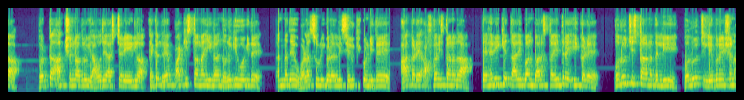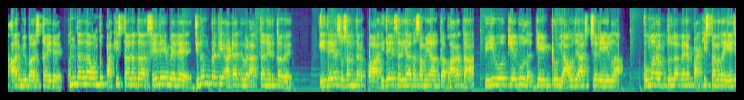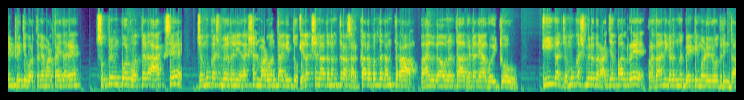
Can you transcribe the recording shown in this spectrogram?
ದೊಡ್ಡ ಆಕ್ಷನ್ ಆದ್ರೂ ಯಾವುದೇ ಆಶ್ಚರ್ಯ ಇಲ್ಲ. ಯಾಕಂದ್ರೆ ಪಾಕಿಸ್ತಾನ ಈಗ ನಲುಗಿ ಹೋಗಿದೆ. ತನ್ನದೇ ಒಳಸುಳಿಗಳಲ್ಲಿ ಸಿಲುಕಿಕೊಂಡಿದೆ. ಆ ಕಡೆ ಅಫ್ಘಾನಿಸ್ತಾನದ ತೆಹರೀಕೆ ತಾಲಿಬಾನ್ ಬಾರಿಸ್ತಾ ಇದ್ರೆ ಈ ಕಡೆ ಬಲೂಚಿಸ್ತಾನದಲ್ಲಿ ಬಲೂಚ್ ಲಿಬರೇಷನ್ ಆರ್ಮಿ ಬಾರಿಸ್ತಾ ಇದೆ. ಒಂದಲ್ಲ ಒಂದು ಪಾಕಿಸ್ತಾನದ ಸೇನೆಯ ಮೇಲೆ ದಿನಂಪ್ರತಿ ಅಟ್ಯಾಕ್ಗಳು ಆಗ್ತಾನೆ ಇರ್ತವೆ. ಇದೇ ಸುಸಂದರ್ಭ, ಇದೇ ಸರಿಯಾದ ಸಮಯ ಅಂತ ಭಾರತ ಪಿಒಕೆಗೂ ಲಗ್ಗೆ ಇಟ್ರು ಯಾವುದೇ ಆಶ್ಚರ್ಯ ಇಲ್ಲ. ಉಮರ್ ಅಬ್ದುಲ್ಲಾ ಬೇರೆ ಪಾಕಿಸ್ತಾನದ ಏಜೆಂಟ್ ರೀತಿ ವರ್ತನೆ ಮಾಡ್ತಾ ಇದ್ದಾರೆ. ಸುಪ್ರೀಂ ಕೋರ್ಟ್ ಒತ್ತಡ ಹಾಕ್ಸೆ ಜಮ್ಮು ಕಾಶ್ಮೀರದಲ್ಲಿ ಎಲೆಕ್ಷನ್ ಮಾಡುವಂತಾಗಿದ್ದು, ಎಲೆಕ್ಷನ್ ಆದ ನಂತರ ಸರ್ಕಾರ ಬಂದ ನಂತರ ಪಹಲ್ಗಾವ್ನಂತಹ ಘಟನೆ ಆಗೋಯ್ತು. ಈಗ ಜಮ್ಮು ಕಾಶ್ಮೀರದ ರಾಜ್ಯಪಾಲರೇ ಪ್ರಧಾನಿಗಳನ್ನು ಭೇಟಿ ಮಾಡಿರೋದ್ರಿಂದ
